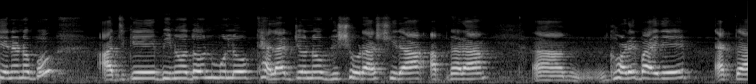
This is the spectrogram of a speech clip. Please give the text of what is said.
জেনে নেব। আজকে বিনোদনমূলক খেলার জন্য বৃষ রাশিরা আপনারা ঘরে বাইরে একটা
